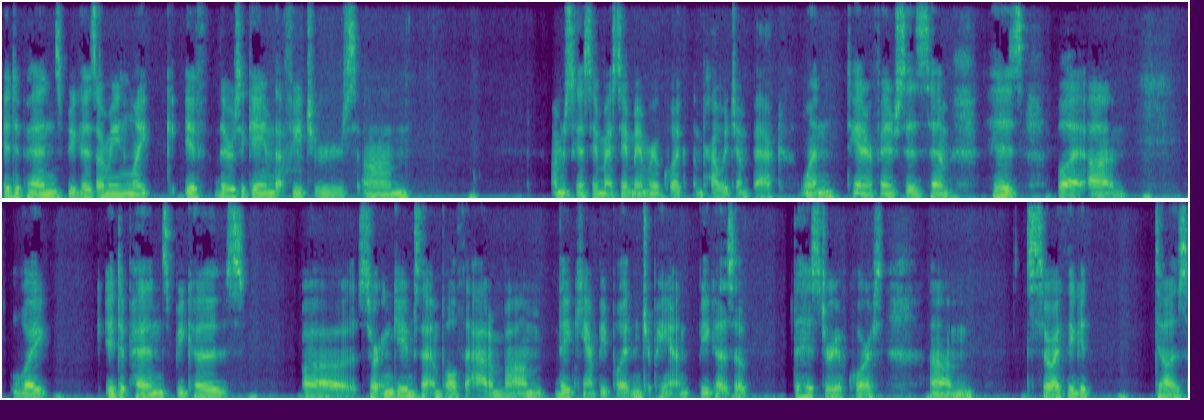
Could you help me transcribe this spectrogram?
It depends because I mean, like if there's a game that features, um, I'm just gonna say my statement real quick, then probably jump back when Tanner finishes him his. But um, like it depends because uh, certain games that involve the atom bomb they can't be played in Japan because of the history, of course. Um, so I think it does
